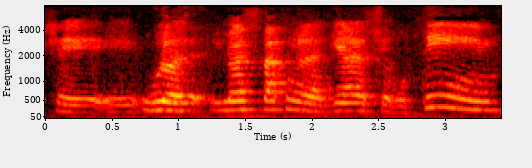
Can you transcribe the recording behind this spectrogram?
שהוא לא, לא הספקנו להגיע לשירותים,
